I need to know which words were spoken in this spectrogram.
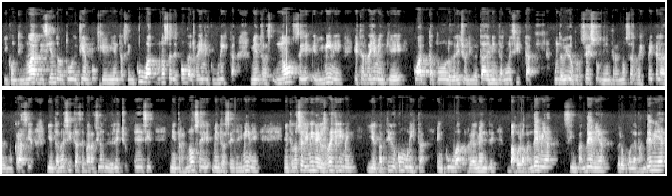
y continuar diciéndolo todo el tiempo, que mientras en Cuba no se deponga el régimen comunista, mientras no se elimine este régimen que coarta todos los derechos y libertades, mientras no exista un debido proceso, mientras no se respete la democracia, mientras no exista separación de derechos, es decir, mientras no se, mientras se elimine, mientras no se elimine el régimen y el Partido Comunista en Cuba realmente bajo la pandemia, sin pandemia, pero con la pandemia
